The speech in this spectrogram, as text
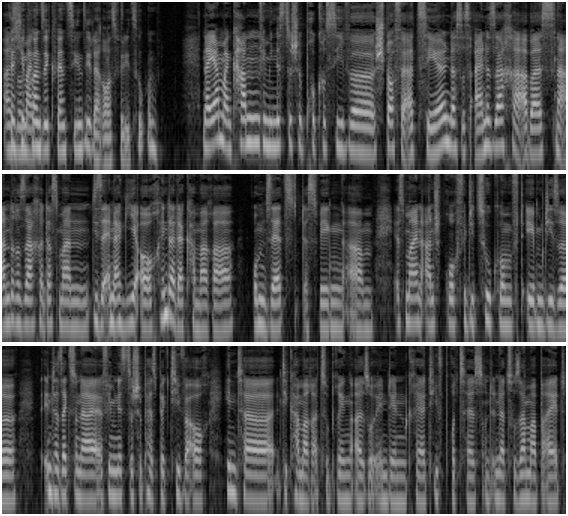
Also Welche Konsequenz ziehen Sie daraus für die Zukunft? Naja, man kann feministische, progressive Stoffe erzählen, das ist eine Sache, aber es ist eine andere Sache, dass man diese Energie auch hinter der Kamera umsetzt. Deswegen ähm, ist mein Anspruch für die Zukunft eben diese intersektional feministische Perspektive auch hinter die Kamera zu bringen, also in den Kreativprozess und in der Zusammenarbeit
